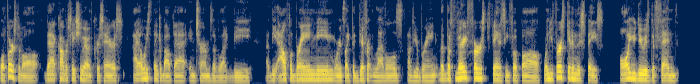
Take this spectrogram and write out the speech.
Well, first of all, that conversation you had with Chris Harris, I always think about that in terms of like the uh, the alpha brain meme where it's like the different levels of your brain. The, the very first fantasy football, when you first get in this space, all you do is defend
